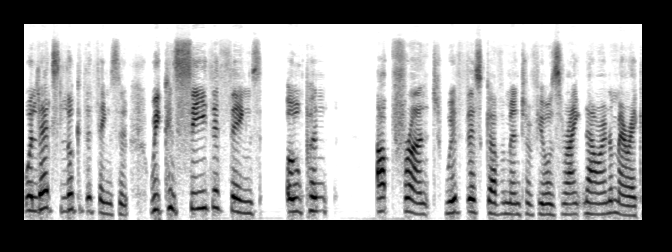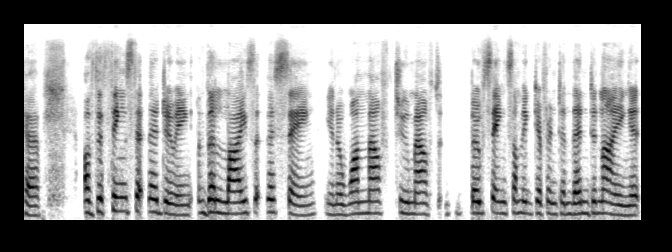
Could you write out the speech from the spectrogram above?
Well, let's look at the things that we can see the things open up front with this government of yours right now in America of the things that they're doing, the lies that they're saying, you know, one mouth, two mouths, both saying something different and then denying it.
